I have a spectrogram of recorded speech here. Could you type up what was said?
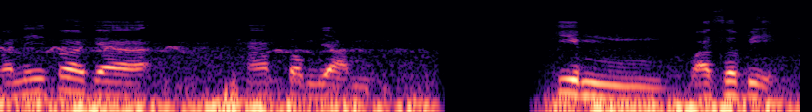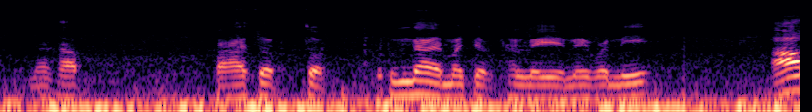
วันนี้ก็จะทำต้มยำจิ้มวาซาบินะครับ ปลาสดสดๆเพิ่งได้มาจากทะเลในวันนี้ เอา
